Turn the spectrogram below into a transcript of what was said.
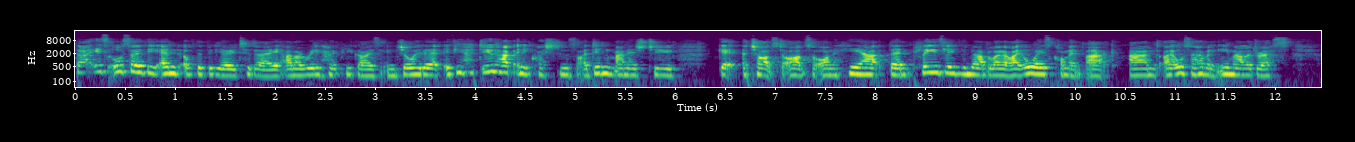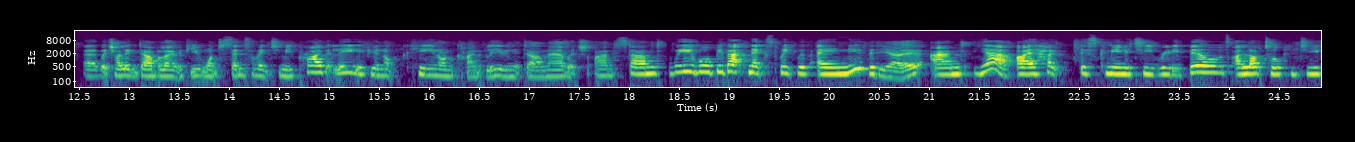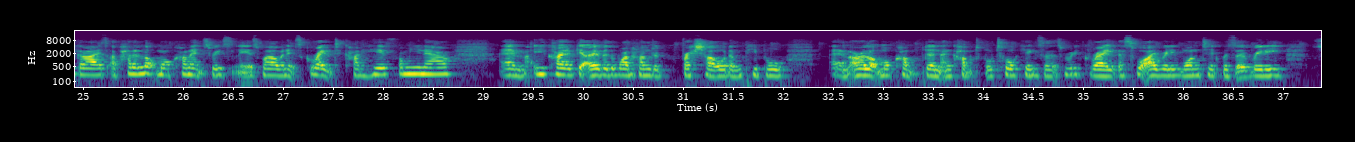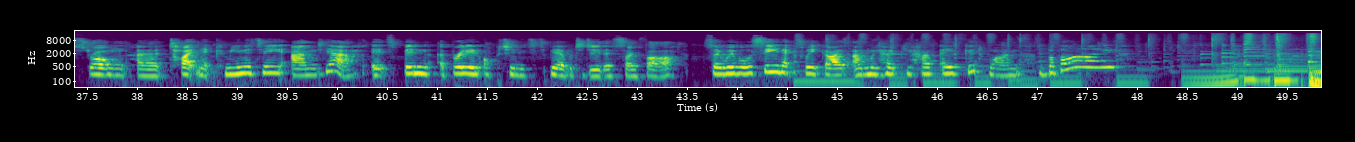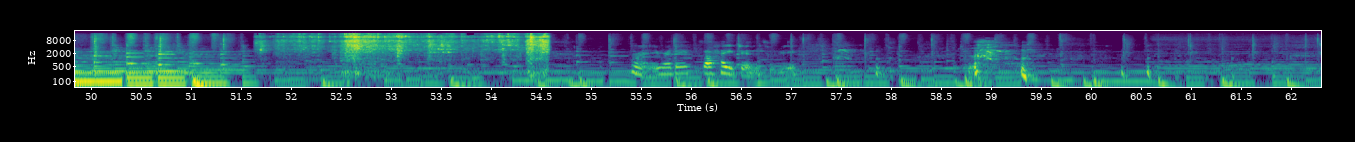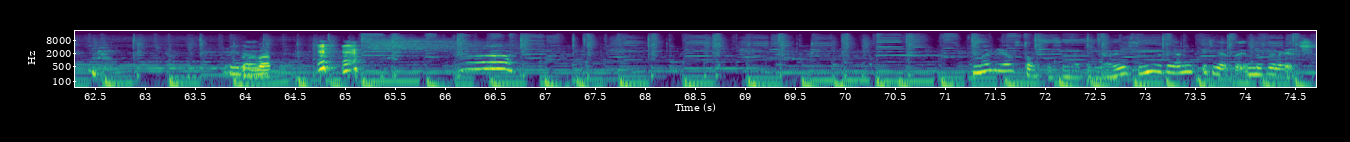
That is also the end of the video today and I really hope you guys enjoyed it. If you do have any questions that I didn't manage to get a chance to answer on here then please leave them down below. I always comment back and I also have an email address uh, which I link down below if you want to send something to me privately if you're not keen on kind of leaving it down there which I understand. We will be back next week with a new video and yeah I hope this community really builds. I love talking to you guys. I've had a lot more comments recently as well and it's great to kind of hear from you now um, you kind of get over the 100 threshold and people um, are a lot more confident and comfortable talking so that's really great. That's what I really wanted was a really strong uh, tight-knit community. And yeah it's been a brilliant opportunity to be able to do this so far. So we will see you next week guys and we hope you have a good one. Bye bye Right, you ready? Because I hate doing this with you. You're the only idiot in the village.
